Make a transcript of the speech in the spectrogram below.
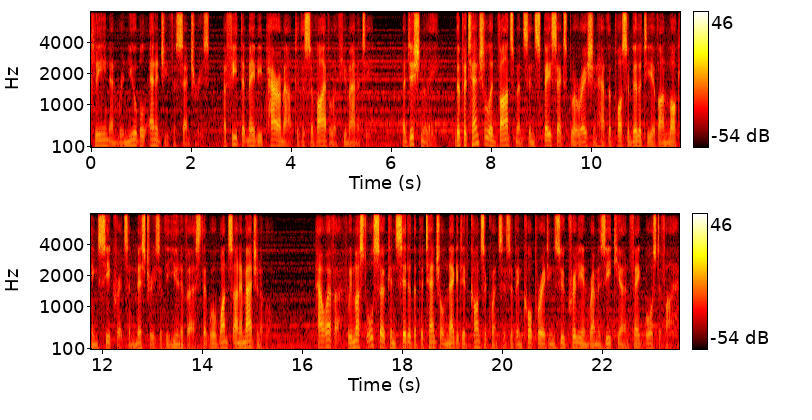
clean and renewable energy for centuries, a feat that may be paramount to the survival of humanity. Additionally, the potential advancements in space exploration have the possibility of unlocking secrets and mysteries of the universe that were once unimaginable. However, we must also consider the potential negative consequences of incorporating Zukrillian Remazekeon Feigborstifier.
